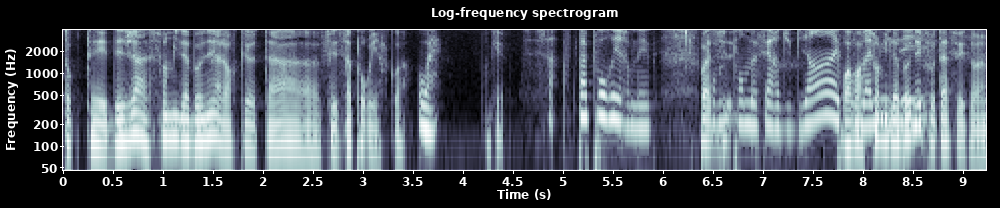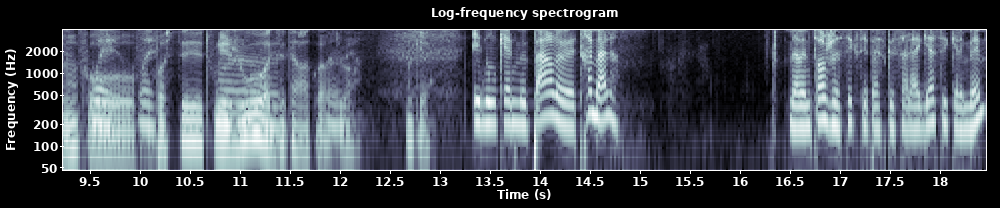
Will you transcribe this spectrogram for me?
Donc t'es déjà à 100 000 abonnés alors que t'as fait ça pour rire, quoi. Ouais. Ok. C'est ça. Pas pour rire, mais Ouais, pour, me faire du bien et pour pour, avoir 100 000 m'amuser. abonnés, faut taffer quand même. hein. Faut, Ouais, faut ouais. poster tous les jours, etc. Quoi, tu vois. Et donc elle me parle euh, très mal. Mais en même temps, je sais que c'est parce que ça l'agace et qu'elle m'aime.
